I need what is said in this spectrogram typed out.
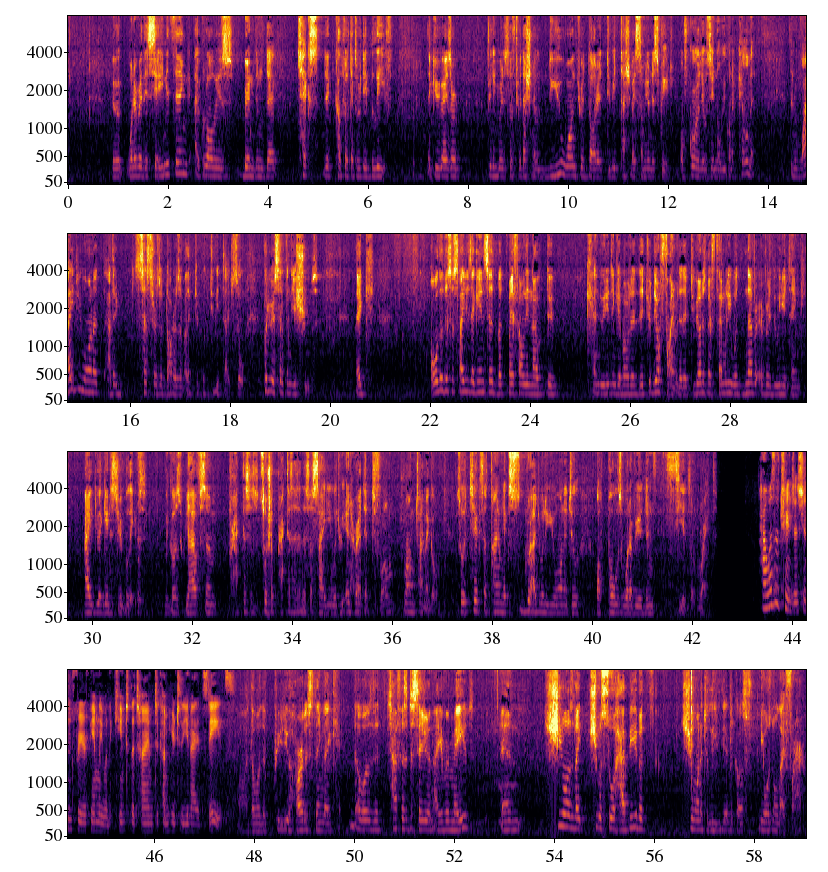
Uh, whenever they say anything, I could always bring them the text, the cultural text where they believe. Like you guys are feeling yourself traditional. Do you want your daughter to be touched by somebody on the street? Of course, they would say, no, we're to kill them. Then why do you want to other sisters or daughters of other people to be touched? So put yourself in their shoes. Like, although the society is against it, but my family now, they can't do anything about it. They, they're fine with it. Like, to be honest, my family would never ever do anything I do against your beliefs because we have some practices, social practices in the society which we inherited from long time ago. So it takes a time, like gradually you wanted to oppose whatever you didn't see it right. How was the transition for your family when it came to the time to come here to the United States? Oh, that was the pretty hardest thing. Like that was the toughest decision I ever made, and she was like she was so happy, but she wanted to leave there because there was no life for her.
